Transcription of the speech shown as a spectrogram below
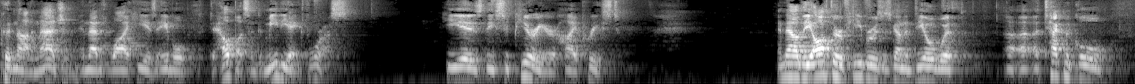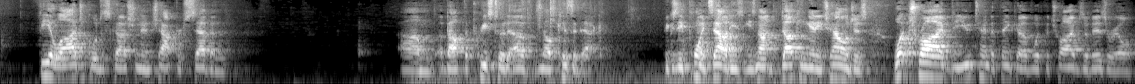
could not imagine. And that is why he is able to help us and to mediate for us. He is the superior high priest. And now the author of Hebrews is going to deal with a, a technical theological discussion in chapter 7 um, about the priesthood of Melchizedek. Because he points out he's, he's not ducking any challenges. What tribe do you tend to think of with the tribes of Israel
